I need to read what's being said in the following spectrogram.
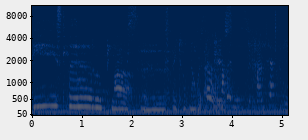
these little pieces. I don't know where that goes. Heather needs to contact me.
